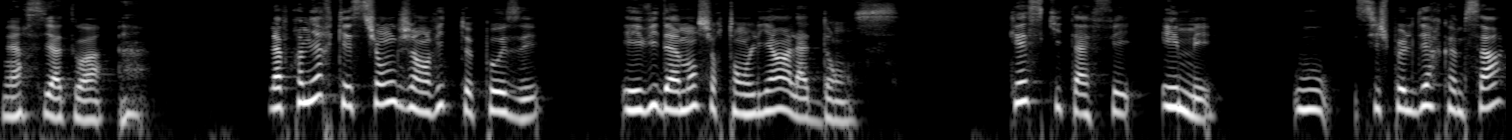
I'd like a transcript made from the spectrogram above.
merci à toi. La première question que j'ai envie de te poser est évidemment sur ton lien à la danse. Qu'est-ce qui t'a fait aimer? Ou, si je peux le dire comme ça,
